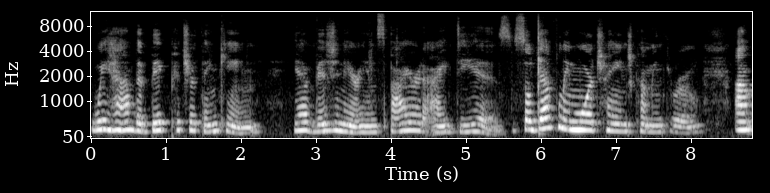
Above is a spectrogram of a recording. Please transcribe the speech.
We have the big picture thinking. Have visionary, inspired ideas. So definitely more change coming through. Um,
